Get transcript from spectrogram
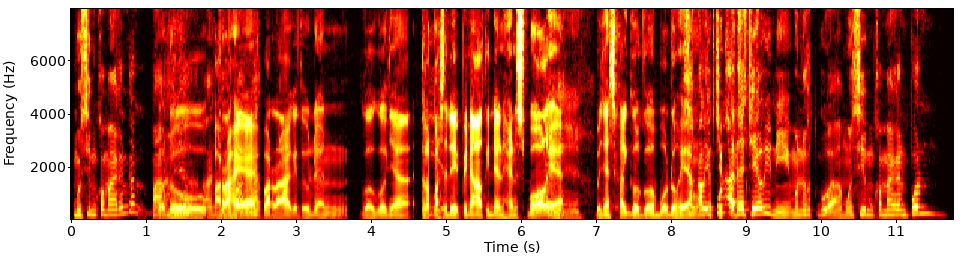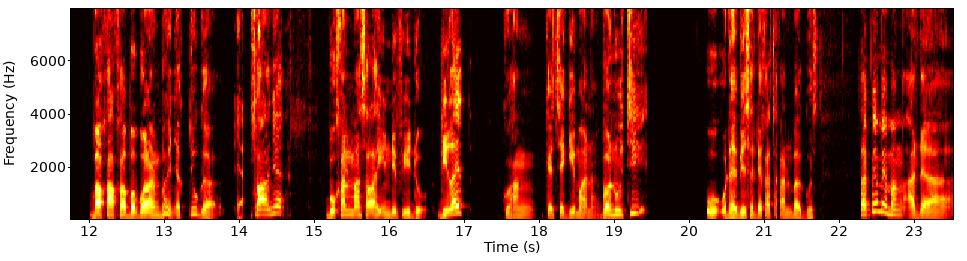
musim kemarin kan parahnya Waduh, parah ya, banget. parah gitu dan gol-golnya terlepas Iya. dari penalti dan handsball ya. Iya. Banyak sekali gol-gol bodoh yang Sekalipun tercipta. ada Chelsea nih menurut gua musim kemarin pun bakal kebobolan banyak juga. Ya. Soalnya bukan masalah individu. Delight kurang kece gimana. Bonucci u- udah bisa dikatakan bagus. Tapi memang ada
